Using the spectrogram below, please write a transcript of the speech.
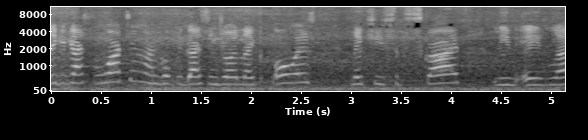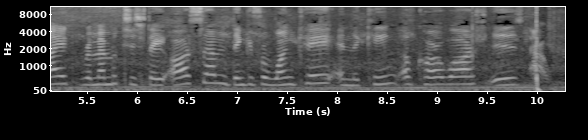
Thank you guys for watching. I hope you guys enjoyed like always. Make sure you subscribe, leave a like. Remember to stay awesome. Thank you for 1K and the King of Car Wash is out.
